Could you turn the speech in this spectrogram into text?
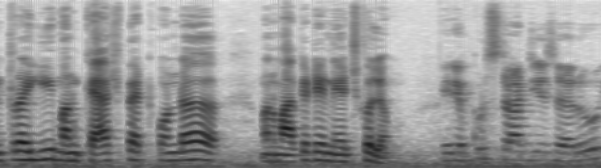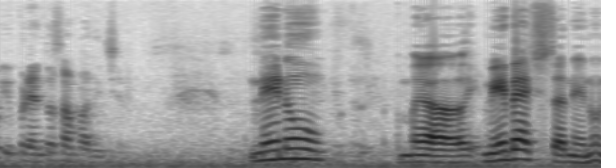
ఎంటర్ అయ్యి మనం క్యాష్ పెట్టకుండా మన మార్కెట్ ఏం నేర్చుకోలేం. మీరు ఎప్పుడు స్టార్ట్ చేశారు? ఇప్పుడు ఎంత సంపాదించారు? నేను మే బ్యాచ్ సార్ నేను.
